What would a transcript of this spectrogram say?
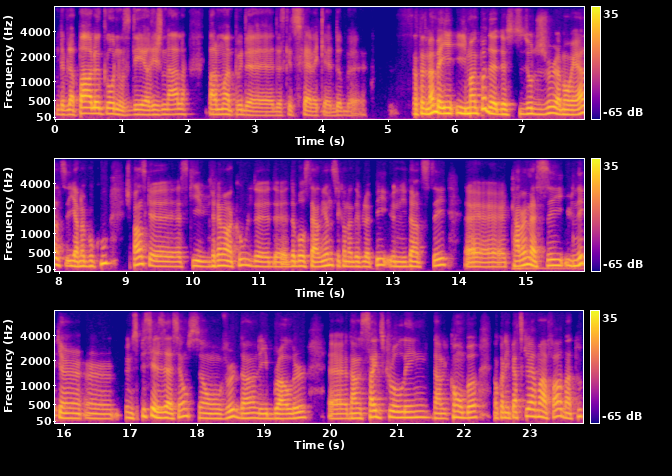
nos développeurs locaux, nos idées originales? Parle-moi un peu de, de, ce que tu fais avec euh, Dub. Euh. Certainement. Ben, il ne manque pas de, studios de jeu à Montréal. Il y en a beaucoup. Je pense que ce qui est vraiment cool de, Double Stallion, c'est qu'on a développé une identité euh, quand même assez unique, une spécialisation, si on veut, dans les brawlers, euh, dans le side-scrolling, dans le combat. Donc, on est particulièrement fort dans tout,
